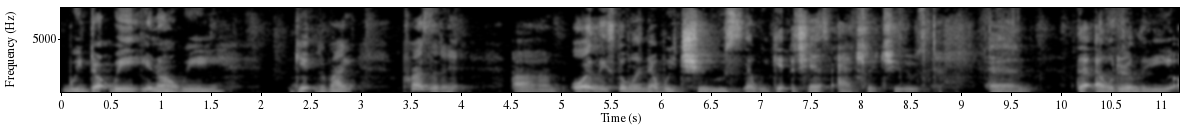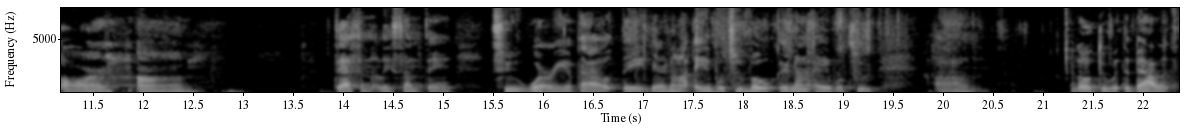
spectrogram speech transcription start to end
we don't we you know we get the right president. um, or at least the one that we choose, that we get the chance to actually choose. And the elderly are um, definitely something to worry about. They they're not able to vote. They're not able to um, go through with the ballots.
